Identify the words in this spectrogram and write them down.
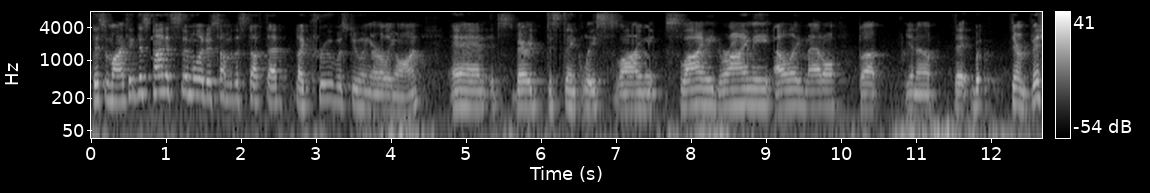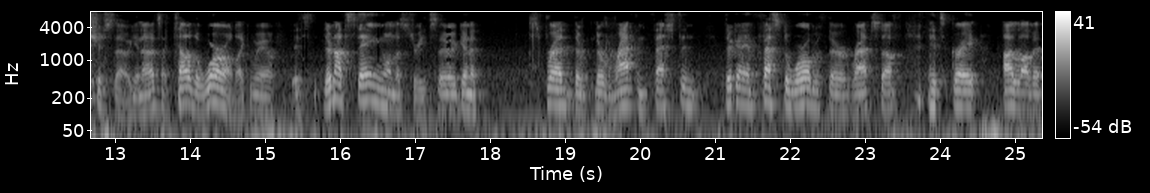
This reminds me, this is kind of similar to some of the stuff that like Crüe was doing early on, and it's very distinctly slimy, slimy, grimy LA metal, but you know they they're ambitious though, you know. It's like tell the world, like you know, it's they're not staying on the streets. They're gonna spread their, their rat infesting. They're gonna infest the world with their rat stuff. It's great. I love it.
